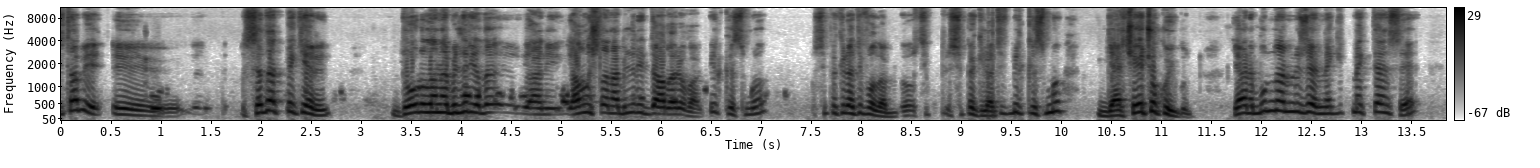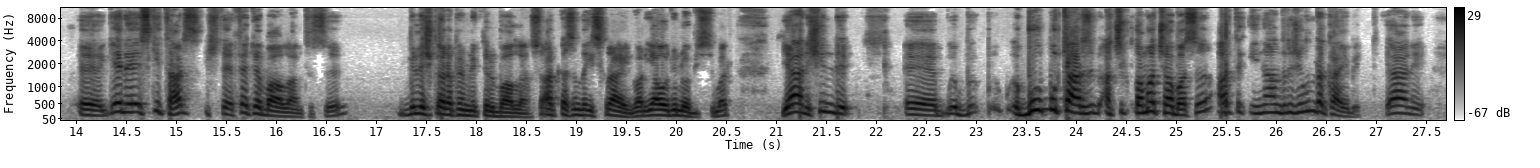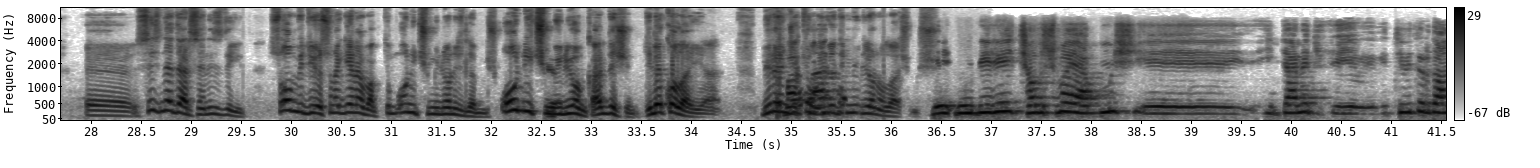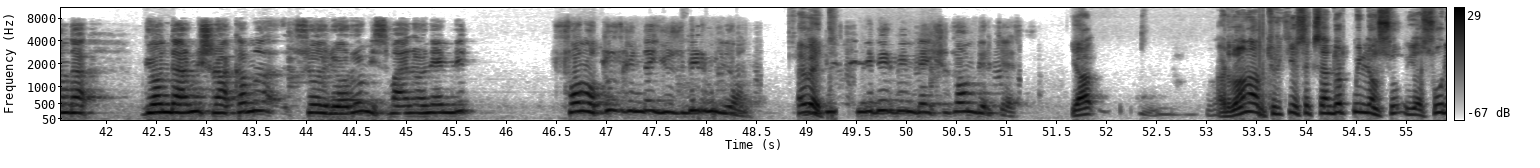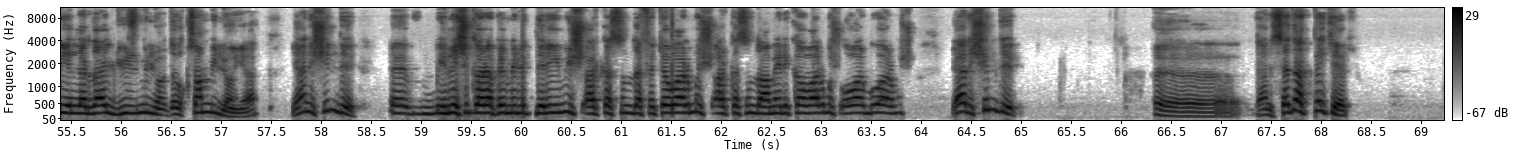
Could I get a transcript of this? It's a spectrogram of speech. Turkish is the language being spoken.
tabii e, Sedat Peker'in doğrulanabilir ya da yani yanlışlanabilir iddiaları var. Bir kısmı spekülatif olabilir. Spekülatif bir kısmı gerçeğe çok uygun. Yani bunların üzerine gitmektense e, gene eski tarz işte FETÖ bağlantısı, Birleşik Arap Emirlikleri bağlantısı, arkasında İsrail var, Yahudi lobisi var. Yani şimdi e, bu, bu- tarz açıklama çabası artık inandırıcılığını da kaybetti. Yani e, siz ne derseniz deyin. Son videosuna gene baktım 13 milyon izlenmiş. 13 milyon kardeşim. Dile kolay yani. Bir önceki Bak ben- 17 milyon ulaşmış. Bir- Biri çalışma yapmış, e, internet e, Twitter'dan da göndermiş rakamı söylüyorum. İsmail Önemli son 30 günde 101 milyon. Evet. 51.511 kez. Ya Erdoğan abi Türkiye 84 milyon Su ya Suriyeliler dahil 100 milyon 90 milyon ya. Yani şimdi e, Birleşik Arap Emirlikleri'ymiş, arkasında FETÖ varmış, arkasında Amerika varmış, o var bu varmış. Yani şimdi e, yani Sedat Peker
